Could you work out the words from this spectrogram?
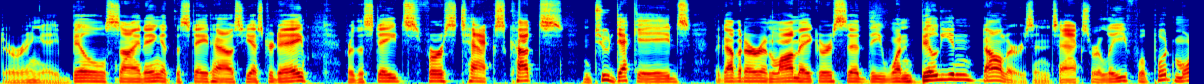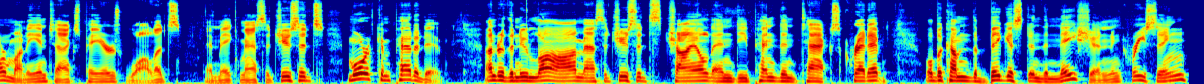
during a bill signing at the State House yesterday for the state's first tax cuts in two decades. The governor and lawmakers said the $1 billion in tax relief will put more money in taxpayers' wallets and make Massachusetts more competitive. Under the new law, Massachusetts Child and Dependent Tax Credit will become the biggest in the nation, increasing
